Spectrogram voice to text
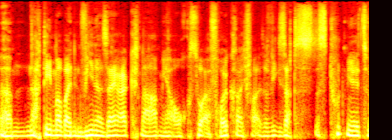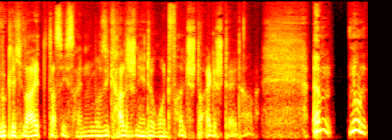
ähm, nachdem er bei den Wiener Sängerknaben ja auch so erfolgreich war. Also wie gesagt, es, es tut mir jetzt wirklich leid, dass ich seinen musikalischen Hintergrund falsch dargestellt habe. Ähm, nun,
